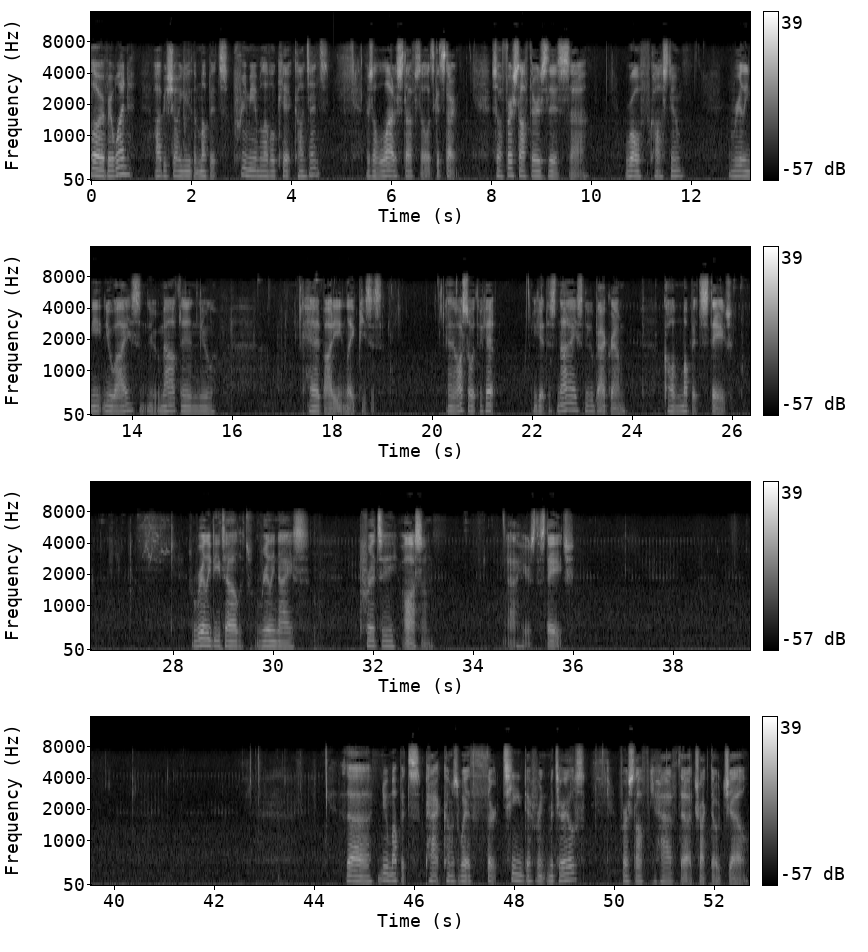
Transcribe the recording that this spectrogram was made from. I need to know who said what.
Speaker 1: Hello everyone, I'll be showing you the Muppets premium level kit contents. There's a lot of stuff, so let's get started. So first off, there's this uh, Rowlf costume. Really neat new eyes, new mouth, and new head, body, and leg pieces. And also with the kit, you get this nice new background called Muppet Stage really detailed, it's really nice, pretty awesome. Ah, here's the stage. The new Muppets pack comes with 13 different materials. First off, we have the Tracto Gel.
